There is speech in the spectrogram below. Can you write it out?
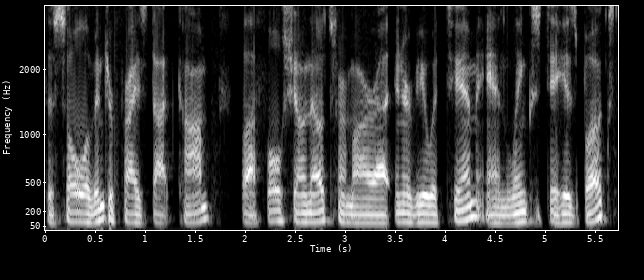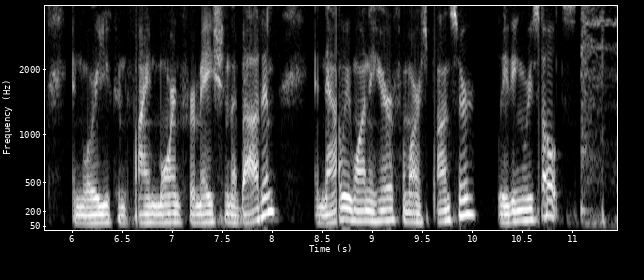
thesoulofenterprise.com. We'll have full show notes from our uh, interview with Tim and links to his books and where you can find more information about him. And now we want to hear from our sponsor, Leading Results.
